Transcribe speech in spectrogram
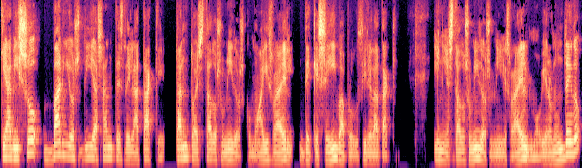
que avisó varios días antes del ataque tanto a Estados Unidos como a Israel de que se iba a producir el ataque, y ni Estados Unidos ni Israel movieron un dedo,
